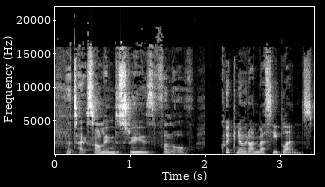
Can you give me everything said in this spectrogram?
the textile industry is full of. Quick note on messy blends.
